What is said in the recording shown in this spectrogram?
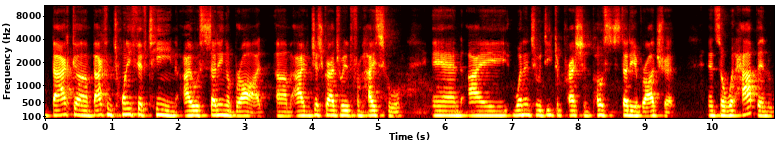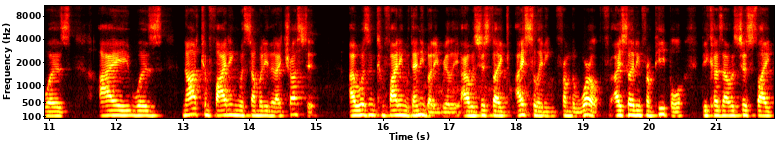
Back um, back in 2015, I was studying abroad. Um, I just graduated from high school, and I went into a deep depression post study abroad trip. And so what happened was I was not confiding with somebody that I trusted. I wasn't confiding with anybody really. I was just like isolating from the world, isolating from people because I was just like,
